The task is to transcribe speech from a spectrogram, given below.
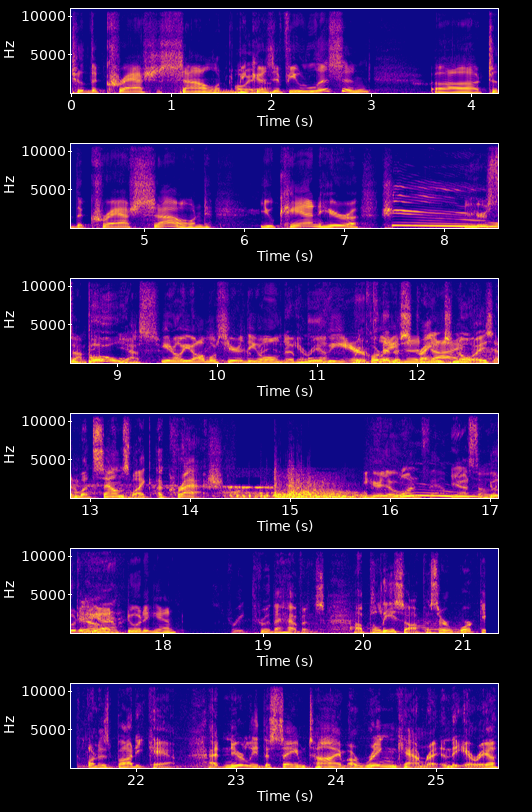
to the crash sound? Oh, Because yeah. if you listen uh, to the crash sound, you can hear a You hear something? boom. Yes. You know, you almost hear the old uh, movie airplane recorded a strange dive. noise and what sounds like a crash. You hear the One "Ooh." family Yeah, sounds Do like it again. Do it again. streak through the heavens. A police officer working on his body cam. At nearly the same time, a ring camera in the area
